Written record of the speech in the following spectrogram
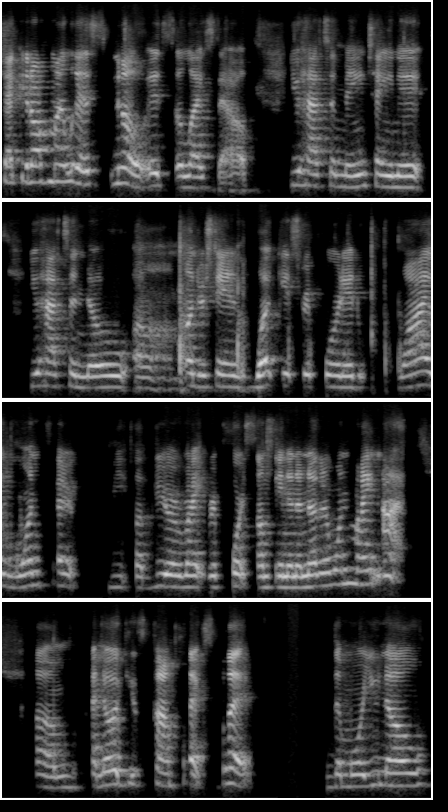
check it off my list. No, it's a lifestyle. You have to maintain it. You have to know, um, understand what gets reported, why one credit bureau might report something and another one might not. Um, I know it gets complex, but the more you know,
